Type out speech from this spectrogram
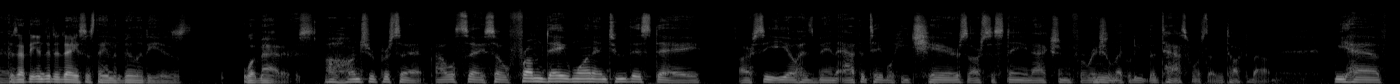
because at the end of the day, sustainability is what matters. A hundred percent, I will say. So from day one and to this day, our CEO has been at the table. He chairs our sustained action for racial mm. equity, the task force that we talked about. We have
